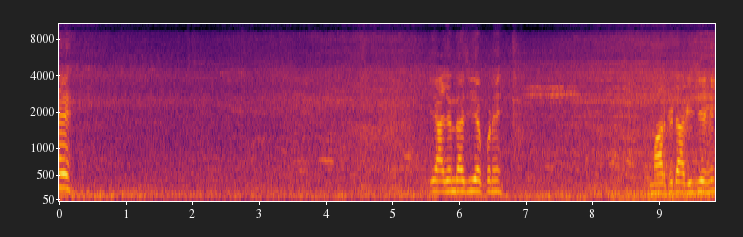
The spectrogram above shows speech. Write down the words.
ਹਾਏ ਇਹ ਆ ਜਾਂਦਾ ਜੀ ਆਪਣੇ। ਮਾਰਕੀਟ ਆ ਗਈ ਜੀ ਇਹ।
